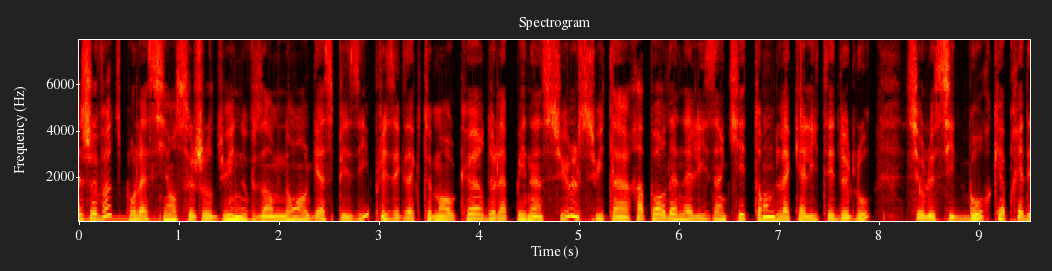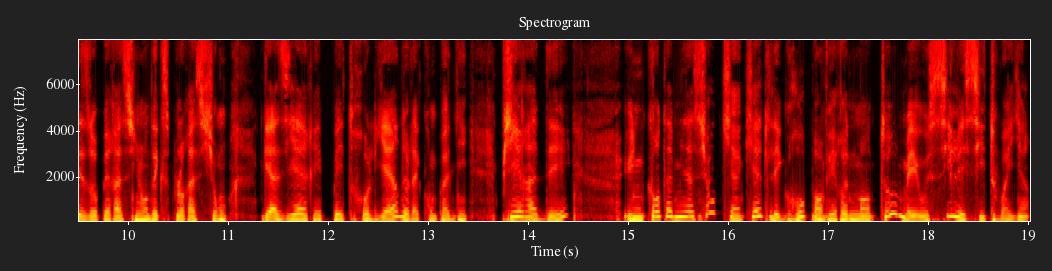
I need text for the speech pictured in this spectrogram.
Je vote pour la science aujourd'hui. Nous vous emmenons en Gaspésie, plus exactement au cœur de la péninsule, suite à un rapport d'analyse inquiétant de la qualité de l'eau sur le site Bourg après des opérations d'exploration gazière et pétrolière de la compagnie Piradé. Une contamination qui inquiète les groupes environnementaux, mais aussi les citoyens.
